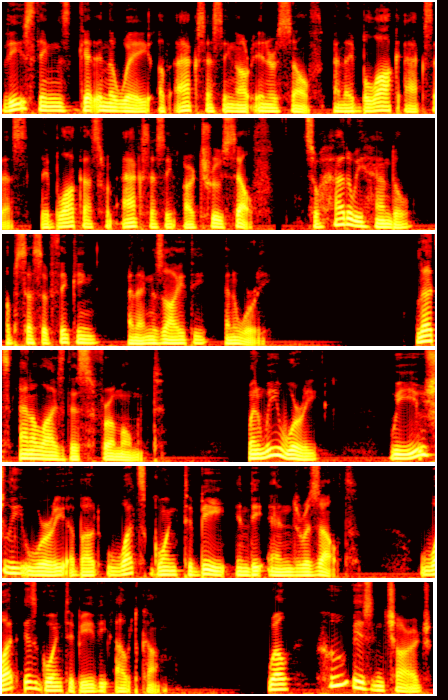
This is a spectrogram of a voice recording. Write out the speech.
these things get in the way of accessing our inner self and they block access. They block us from accessing our true self. So, how do we handle obsessive thinking and anxiety and worry? Let's analyze this for a moment. When we worry, we usually worry about what's going to be in the end result. What is going to be the outcome? Well, who is in charge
